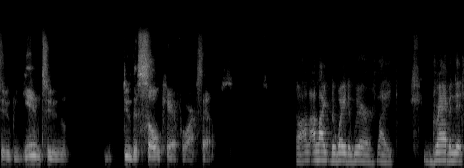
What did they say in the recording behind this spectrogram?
to begin to do the soul care for ourselves. I, I like the way that we're like grabbing it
